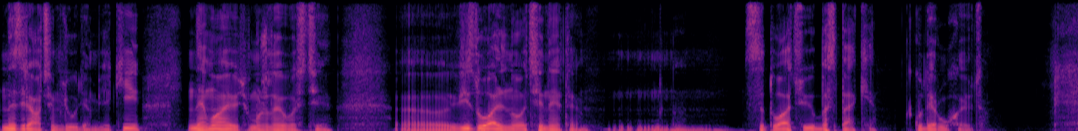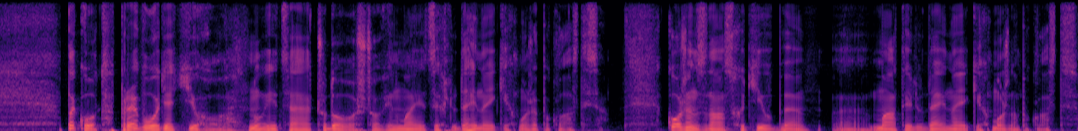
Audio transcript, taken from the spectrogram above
незрячим людям, які не мають можливості е, візуально оцінити ситуацію безпеки, куди рухаються. Так от, приводять його. Ну і це чудово, що він має цих людей, на яких може покластися. Кожен з нас хотів би е, мати людей, на яких можна покластися.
